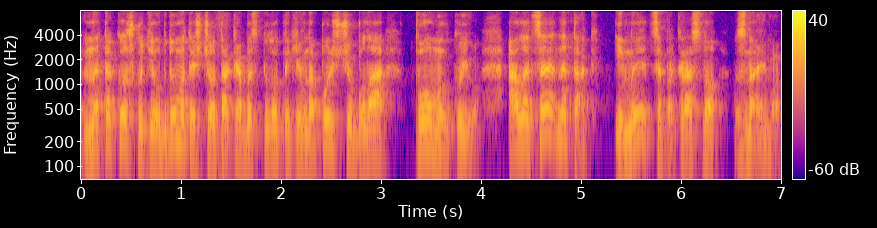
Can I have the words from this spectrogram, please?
Ми також хотіли б думати, що атака безпілотників на Польщу була помилкою, але це не так, і ми це прекрасно знаємо.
